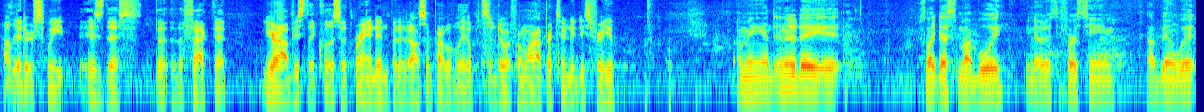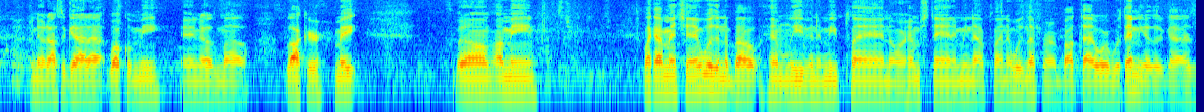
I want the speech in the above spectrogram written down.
How bittersweet is this? The the fact that you're obviously close with Brandon, but it also probably opens the door for more opportunities for you. I mean, at the end of the day, it, it's like that's my boy. You know, that's the first team I've been with. You know, that's the guy that welcomed me, and that was my locker mate. But um, I mean, like I mentioned, it wasn't about him leaving and me playing, or him staying and me not playing. It was nothing about that, or with any other guys.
